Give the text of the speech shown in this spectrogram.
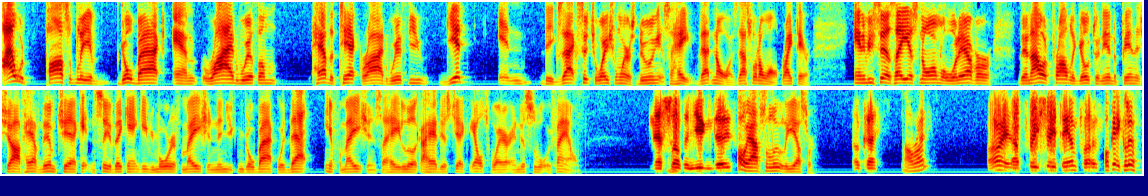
I would possibly go back and ride with them, have the tech ride with you, get in the exact situation where it's doing it and say, hey, that noise, that's what I want right there. And if he says, hey, it's normal or whatever, then I would probably go to an independent shop, have them check it and see if they can't give you more information. Then you can go back with that information and say, hey, look, I had this check elsewhere and this is what we found. That's something you can do. Oh, absolutely. Yes, sir. Okay. All righty. All right. I appreciate the info. Okay, Cliff.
